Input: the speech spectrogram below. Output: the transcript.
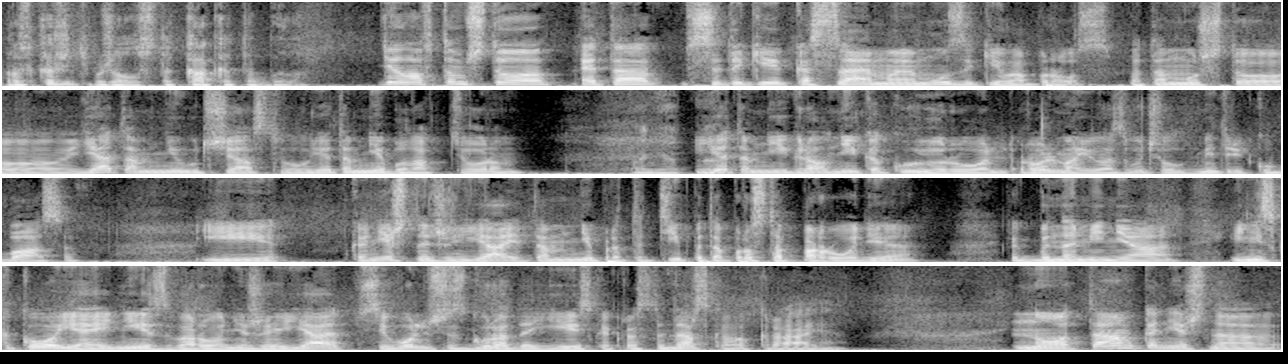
Расскажите, пожалуйста, как это было? Дело в том, что это все-таки касаемое музыки вопрос, потому что я там не участвовал, я там не был актером, Понятно. я там не играл никакую роль. Роль мою озвучил Дмитрий Кубасов. И, конечно же, я и там не прототип, это просто пародия как бы на меня. И ни с какого я и не из Воронежа, я всего лишь из города Ейска, Краснодарского края. Но там, конечно,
